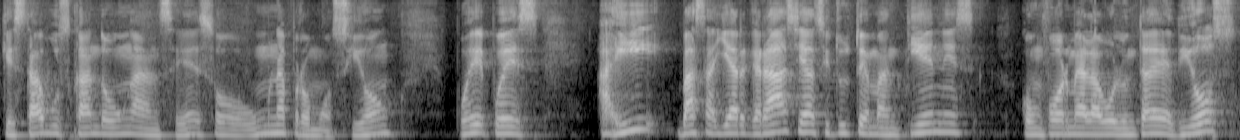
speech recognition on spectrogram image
que está buscando un acceso, una promoción, pues, pues ahí vas a hallar gracia si tú te mantienes conforme a la voluntad de Dios,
